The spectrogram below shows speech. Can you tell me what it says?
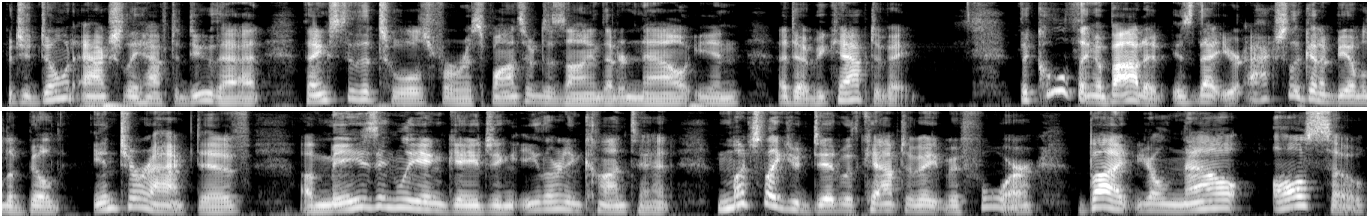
But you don't actually have to do that thanks to the tools for responsive design that are now in Adobe Captivate. The cool thing about it is that you're actually going to be able to build interactive, amazingly engaging e-learning content, much like you did with Captivate before, but you'll now also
